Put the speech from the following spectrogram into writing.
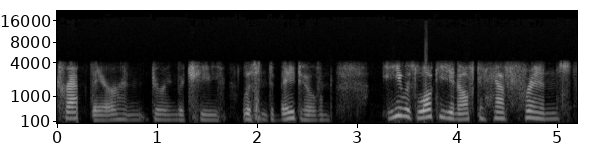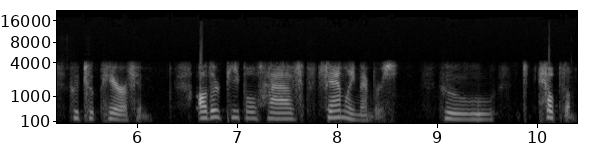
trapped there and during which he listened to Beethoven. He was lucky enough to have friends who took care of him. Other people have family members who help them.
